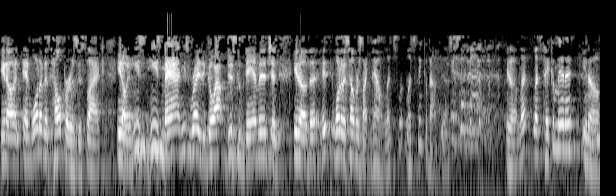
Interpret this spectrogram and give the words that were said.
You know, and, and one of his helpers is like, you know, and he's he's mad. He's ready to go out and do some damage. And you know, the one of his helpers is like, now let's let's think about this. You know, let let's take a minute. You know,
